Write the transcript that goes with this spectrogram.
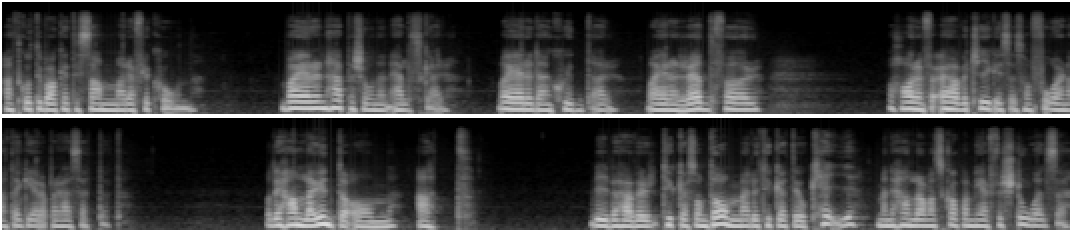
Att gå tillbaka till samma reflektion. Vad är det den här personen älskar? Vad är det den skyddar? Vad är den rädd för? Vad har den för övertygelse som får den att agera på det här sättet? Och det handlar ju inte om att vi behöver tycka som dem eller tycka att det är okej. Okay. Men det handlar om att skapa mer förståelse.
